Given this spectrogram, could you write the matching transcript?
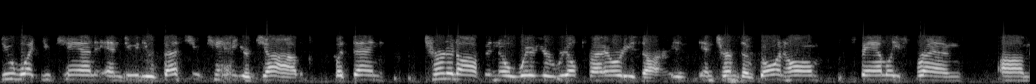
do what you can and do the best you can at your job, but then turn it off and know where your real priorities are is in terms of going home, family, friends, um,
